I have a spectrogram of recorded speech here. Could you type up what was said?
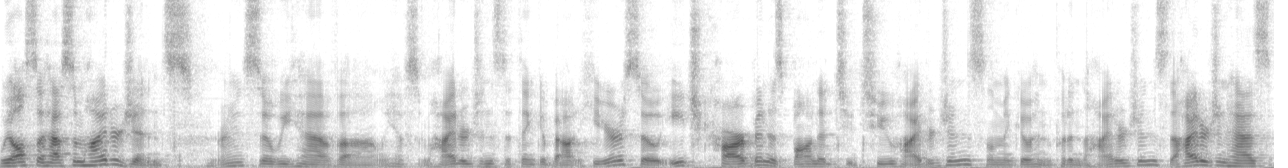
We also have some hydrogens, right? So we have uh, we have some hydrogens to think about here. So each carbon is bonded to two hydrogens. Let me go ahead and put in the hydrogens. The hydrogen has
